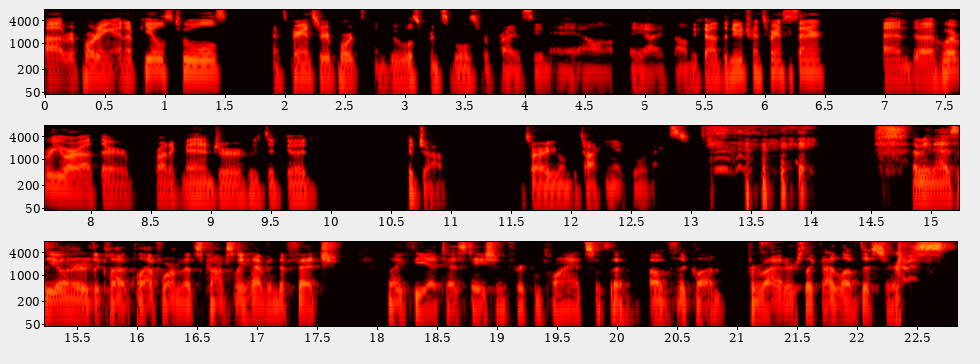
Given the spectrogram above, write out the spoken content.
uh, reporting and appeals tools, transparency reports, and Google's principles for privacy and AI can all be found at the new Transparency Center. And uh, whoever you are out there, product manager who did good, good job. Sorry, you won't be talking at Google next. I mean, as the owner of the cloud platform that's constantly having to fetch like the attestation for compliance of the of the cloud providers. Like I love this service.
